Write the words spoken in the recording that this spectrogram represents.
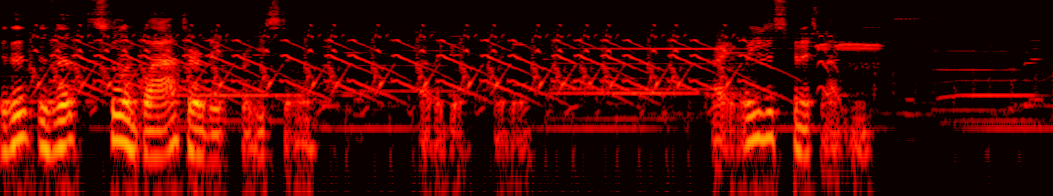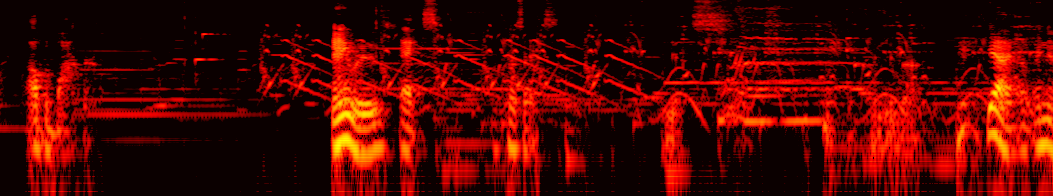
is it is that still in glass or are they pretty still? Oh, they're good. They're good. Alright, well, you just finish that one. I'll be back. Anyways. X. Plus X. Yes. I. Yeah, I- I know.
